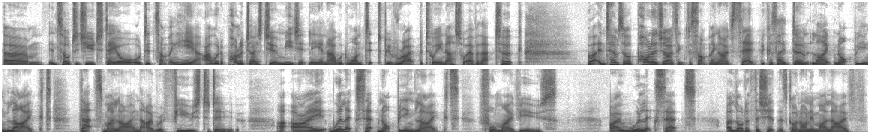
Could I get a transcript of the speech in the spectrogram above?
um, insulted you today or, or did something here, I would apologize to you immediately and I would want it to be right between us, whatever that took. But in terms of apologizing for something I've said because I don't like not being liked, that's my line that I refuse to do. I will accept not being liked for my views. I will accept a lot of the shit that's gone on in my life.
